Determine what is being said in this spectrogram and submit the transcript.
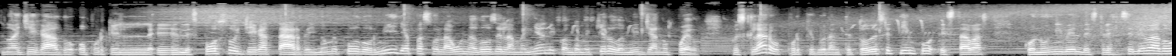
no ha llegado o porque el, el esposo llega tarde y no me puedo dormir, ya pasó la una, dos de la mañana y cuando me quiero dormir ya no puedo. Pues claro, porque durante todo ese tiempo estabas con un nivel de estrés elevado,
